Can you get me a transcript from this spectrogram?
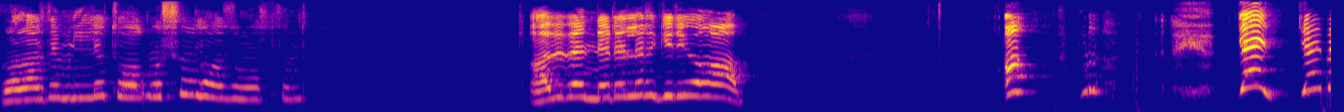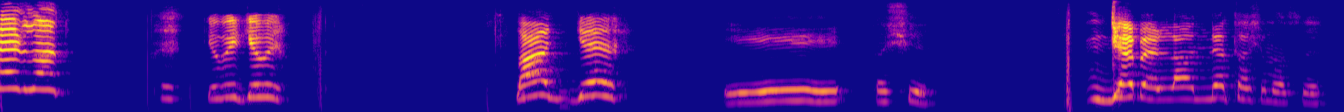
Buralarda millet olması lazım aslında. Abi ben nerelere gidiyorum? Ah burada. Gel geber lan. Geber geber. Lan gel. Eee taşı. Geber lan ne taşıması.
